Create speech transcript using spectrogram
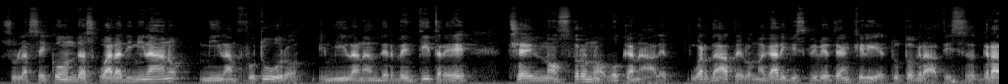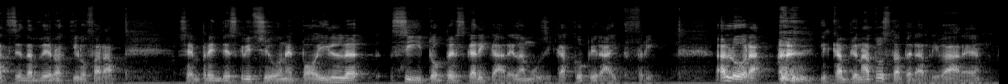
sulla seconda squadra di Milano, Milan Futuro, il Milan Under 23, c'è il nostro nuovo canale. Guardatelo, magari vi iscrivete anche lì, è tutto gratis. Grazie davvero a chi lo farà. Sempre in descrizione poi il sito per scaricare la musica copyright free. Allora, il campionato sta per arrivare, eh?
